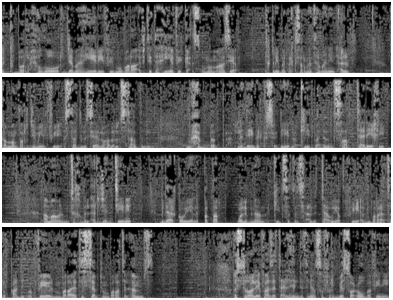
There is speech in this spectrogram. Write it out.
أكبر حضور جماهيري في مباراة افتتاحية في كأس أمم آسيا تقريبا أكثر من ثمانين ألف. كان منظر جميل في استاد لوسيل وهذا الاستاد المحبب لدينا كسعوديين أكيد بعد الانتصار التاريخي أمام المنتخب الأرجنتيني. بداية قوية لقطر ولبنان أكيد ستسعى للتعويض في المباريات القادمة. في مباريات السبت مباراة الأمس أستراليا فازت على الهند 2-0 بصعوبة في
